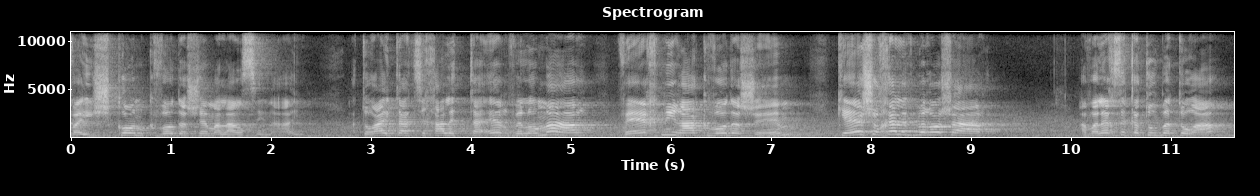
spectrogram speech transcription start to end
וישכון כבוד השם על הר סיני, התורה הייתה צריכה לתאר ולומר ואיך נראה כבוד השם? כאש אוכלת בראש ההר. אבל איך זה כתוב בתורה?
